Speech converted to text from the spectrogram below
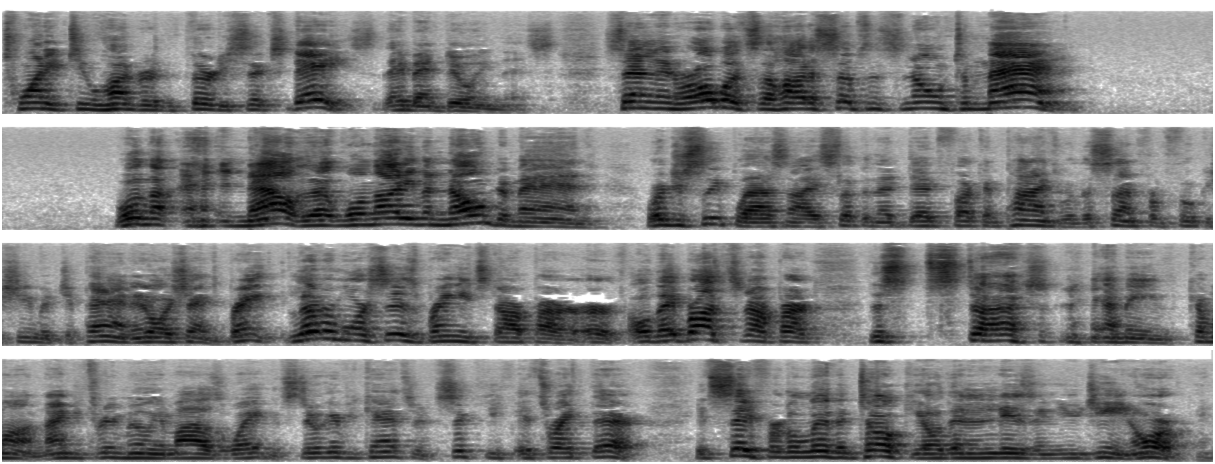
2,236 days. They've been doing this. Sending in robots, the hottest substance known to man. Well, not, now, well, not even known to man. Where'd you sleep last night? I slept in that dead fucking pines with the sun from Fukushima, Japan. It always shines. Bring, Livermore says bringing star power to Earth. Oh, they brought star power. The stars, I mean, come on, 93 million miles away can still give you cancer. It's 60, it's right there. It's safer to live in Tokyo than it is in Eugene, Oregon.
